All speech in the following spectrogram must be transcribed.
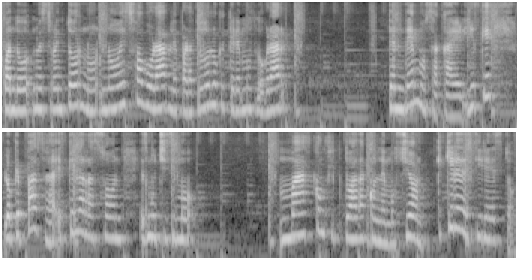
cuando nuestro entorno no es favorable para todo lo que queremos lograr tendemos a caer. Y es que lo que pasa es que la razón es muchísimo más conflictuada con la emoción. ¿Qué quiere decir esto?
